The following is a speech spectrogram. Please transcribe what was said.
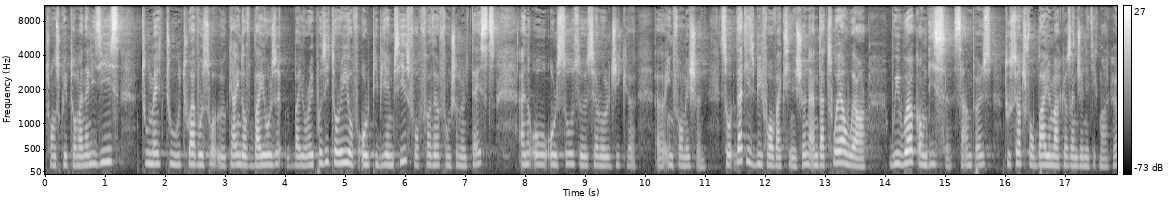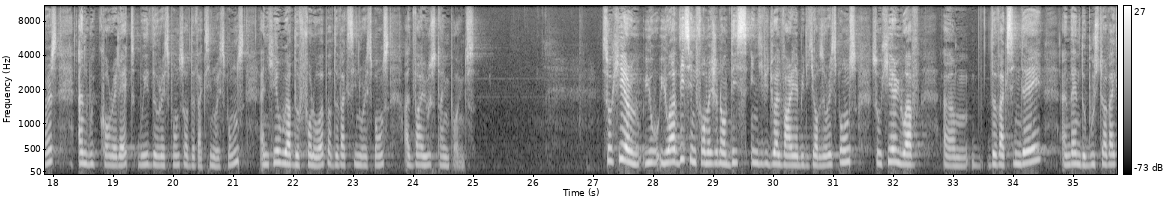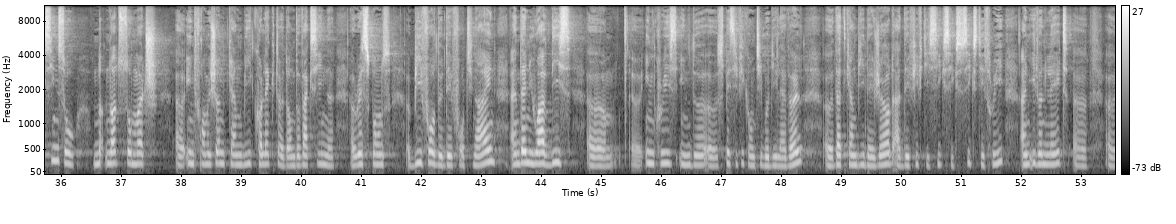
transcriptome analysis, to, make, to, to have a kind of bio, biorepository of all PBMCs for further functional tests, and also the serologic uh, uh, information. So that is before vaccination, and that's where we are. We work on these samples to search for biomarkers and genetic markers, and we correlate with the response of the vaccine response. And here we have the follow-up of the vaccine response at various time points. So here you, you have this information on this individual variability of the response. So here you have um, the vaccine day and then the booster vaccine. So not, not so much information can be collected on the vaccine uh, response uh, before the day 49. And then you have this um, uh, increase in the uh, specific antibody level uh, that can be measured at day 56, 63, and even late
